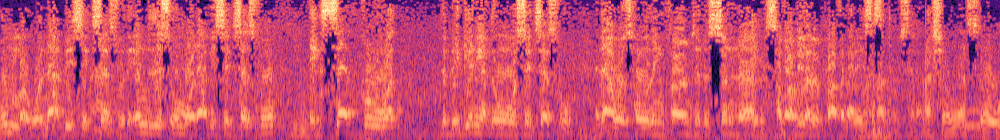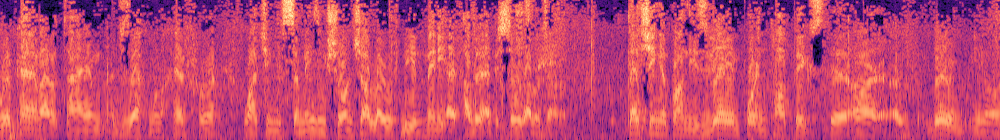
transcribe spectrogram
ummah will not be successful, the end of this ummah will not be successful hmm. except for what the beginning of the ummah was successful. And that was holding firm to the sunnah of our beloved Prophet alayhi salatu wasalam. MashaAllah. So we're kind of out of time. Jazakumullah khair for watching this amazing show. Inshallah, there will be in many other episodes touching upon these very important topics that are of very, you know,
